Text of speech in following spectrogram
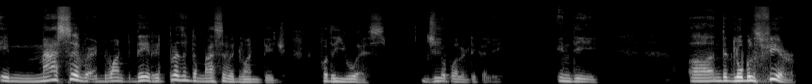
a massive advantage. They represent a massive advantage for the US geopolitically in the uh, in the global sphere.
